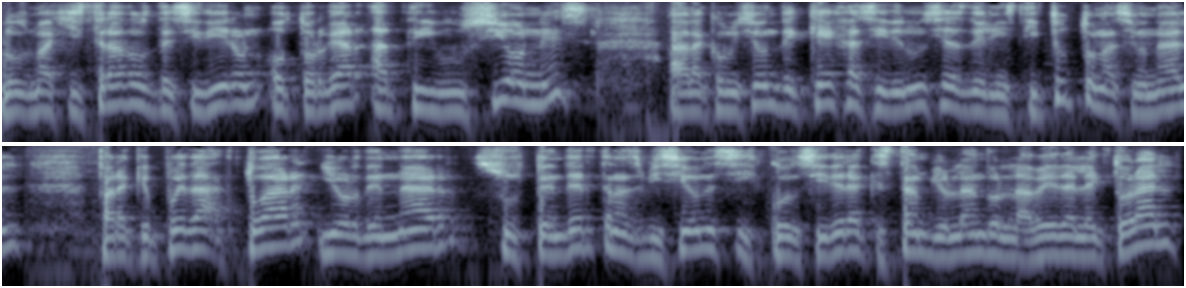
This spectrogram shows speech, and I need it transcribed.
los magistrados decidieron otorgar atribuciones a la Comisión de Quejas y Denuncias del Instituto Nacional para que pueda actuar y ordenar suspender transmisiones si considera que están violando la veda electoral.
